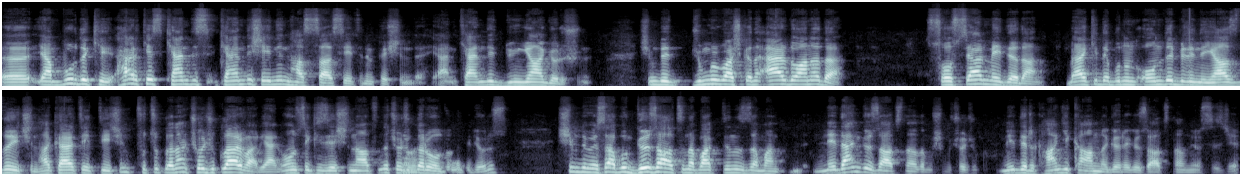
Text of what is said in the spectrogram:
Ee, yani buradaki herkes kendi kendi şeyinin hassasiyetinin peşinde. Yani kendi dünya görüşünün. Şimdi Cumhurbaşkanı Erdoğan'a da sosyal medyadan belki de bunun onda birini yazdığı için, hakaret ettiği için tutuklanan çocuklar var. Yani 18 yaşının altında çocuklar evet. olduğunu biliyoruz. Şimdi mesela bu gözaltına baktığınız zaman neden gözaltına alınmış bu çocuk? Nedir? Hangi kanuna göre gözaltına alınıyor sizce?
